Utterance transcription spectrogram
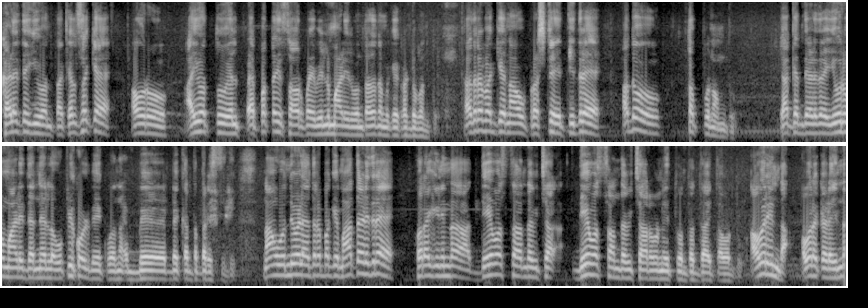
ಕಳೆ ತೆಗೆಯುವಂಥ ಕೆಲಸಕ್ಕೆ ಅವರು ಐವತ್ತು ಎಲ್, ಎಪ್ಪತ್ತೈದು ಸಾವಿರ ರೂಪಾಯಿ ಬಿಲ್ ಮಾಡಿರುವಂಥದ್ದು ನಮಗೆ ಕಂಡು ಬಂತು. ಅದರ ಬಗ್ಗೆ ನಾವು ಪ್ರಶ್ನೆ ಎತ್ತಿದ್ರೆ ಅದು ತಪ್ಪು ನಮ್ಮದು ಯಾಕಂತ ಹೇಳಿದ್ರೆ ಇವರು ಮಾಡಿದ್ದನ್ನೆಲ್ಲ ಒಪ್ಪಿಕೊಳ್ಬೇಕು ಅನ್ನೋ ಬೇಕಂತ ಪರಿಸ್ಥಿತಿ. ನಾವು ಒಂದು ವೇಳೆ ಅದರ ಬಗ್ಗೆ ಮಾತಾಡಿದ್ರೆ ಹೊರಗಿನಿಂದ ದೇವಸ್ಥಾನದ ವಿಚಾರ, ದೇವಸ್ಥಾನದ ವಿಚಾರವನ್ನು ಎತ್ತುವಂಥದ್ದು ಆಯ್ತು ಅವ್ರದ್ದು. ಅವರಿಂದ, ಅವರ ಕಡೆಯಿಂದ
